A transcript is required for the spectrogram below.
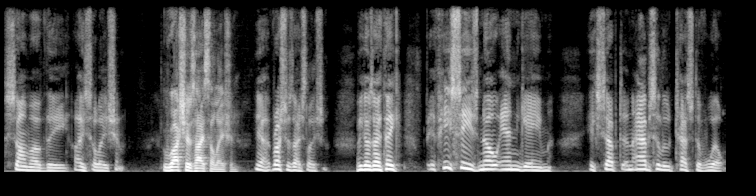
some of the isolation. Russia's isolation. Yeah, Russia's isolation. Because I think if he sees no end game except an absolute test of will,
